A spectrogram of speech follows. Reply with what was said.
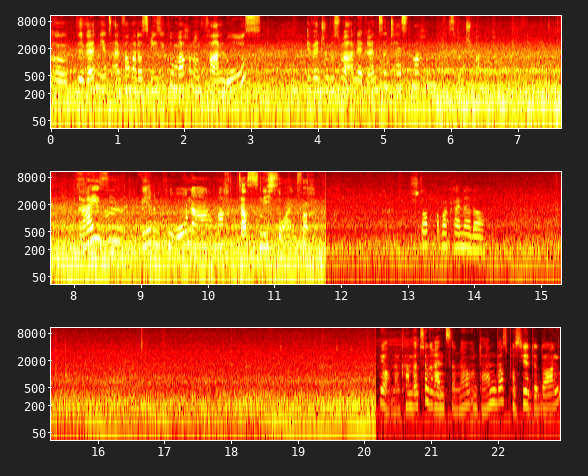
äh, wir werden jetzt einfach mal das Risiko machen und fahren los. Eventuell müssen wir an der Grenze einen Test machen. Das wird spannend. Reisen während Corona macht das nicht so einfach. Stopp, aber keiner da. Ja, und dann kamen wir zur Grenze, ne? Und dann, was passierte dann?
